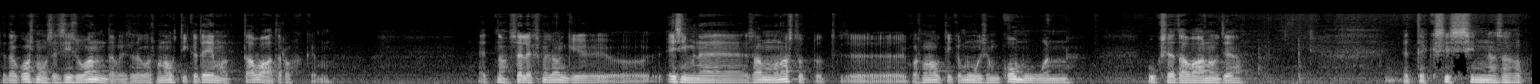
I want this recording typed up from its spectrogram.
seda kosmose sisu anda või seda kosmonautika teemat avada rohkem. et noh, selleks meil ongi esimene samm on astutud, kosmonautika muuseum Komu on uksed avanud ja et eks siis sinna saab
